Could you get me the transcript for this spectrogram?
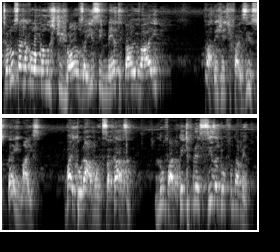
Você não está já colocando os tijolos aí, cimento e tal, e vai. Tá, tem gente que faz isso? Tem, mas vai durar muito essa casa? Não vai, porque a gente precisa de um fundamento.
